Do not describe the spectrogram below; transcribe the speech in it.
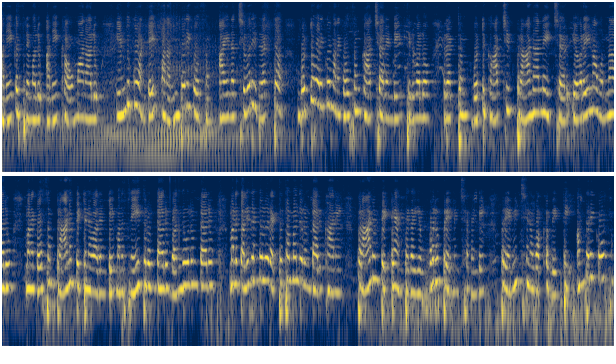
అనేక శ్రమలు అనేక అవమానాలు. ఎందుకు అంటే మనందరి కోసం ఆయన చివరి రక్త బొట్టు వరకు మన కోసం కార్చారండి. సిలువలో రక్తం బొట్టు కార్చి ప్రాణాన్ని ఇచ్చారు. ఎవరైనా ఉన్నారు మన కోసం ప్రాణం పెట్టిన వారంటే మన స్నేహితులు ఉంటారు బంధువులు ఉంటారు మన తల్లిదండ్రులు రక్త సంబంధులు ఉంటారు కానీ ప్రాణం పెట్టే అంతగా ఎవ్వరూ ప్రేమించారండి. ప్రేమించిన ఒక వ్యక్తి అందరి కోసం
